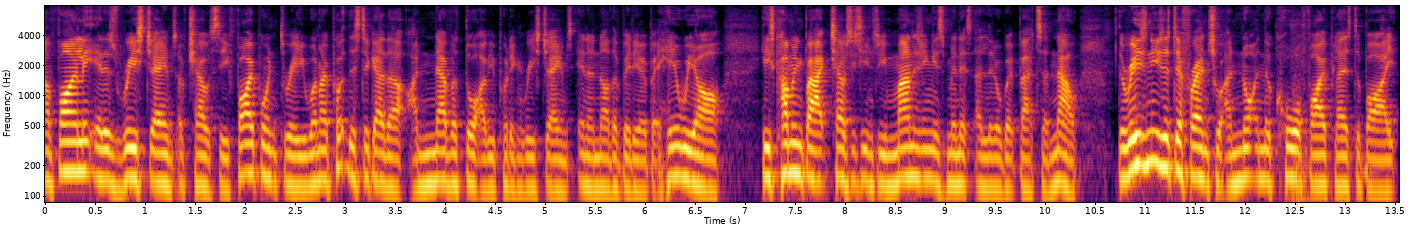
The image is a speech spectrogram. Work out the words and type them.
And finally, it is Reece James of Chelsea, 5.3. When I put this together, I never thought I'd be putting Reece James in another video, but here we are. He's coming back. Chelsea seems to be managing his minutes a little bit better. Now, the reason he's a differential and not in the core five players to buy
